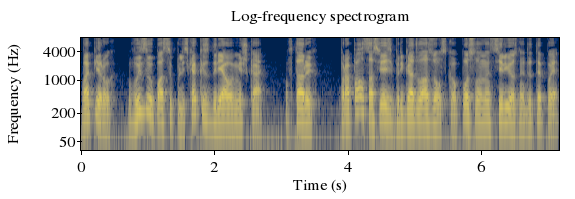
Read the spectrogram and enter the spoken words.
Во-первых, вызовы посыпались как из дырявого мешка. Во-вторых, пропал со связи бригады Лазовского, посланный на серьезное ДТП.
